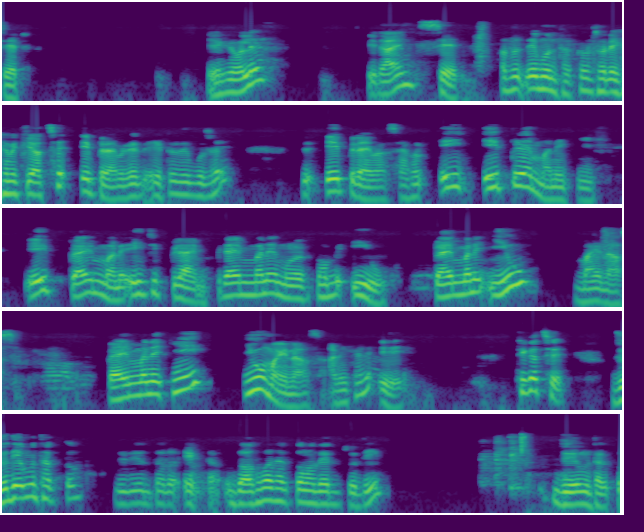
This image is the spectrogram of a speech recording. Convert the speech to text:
সেট এটাকে বলে প্রাইম সেট অর্থাৎ এমন থাকতে ধরো এখানে কি আছে? এ প্রাইম এটা এটা দিয়ে বোঝায়, যে এ প্রাইম আছে। এখন এই এ প্রাইম মানে কি? এই প্রাইম মানে এই যে প্রাইম প্রাইম মানে মনে রাখতে হবে ইউ প্রাইম মানে ইউ মাইনাস প্রাইম মানে কি? ইউ মাইনাস আর এখানে এ ঠিক আছে? যদি এমন থাকতো যদি ধরো একটা অথবা থাকতো আমাদের যদি যদি থাকতো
